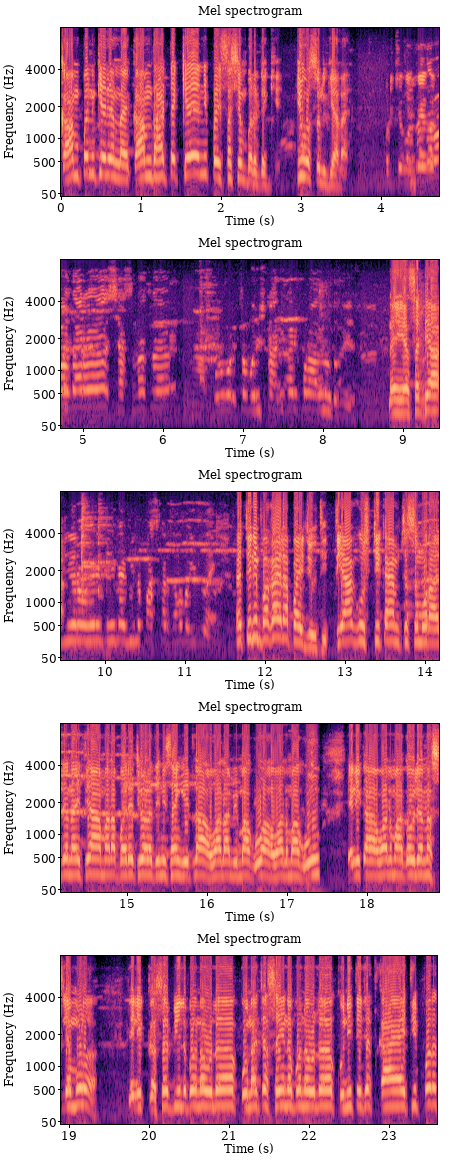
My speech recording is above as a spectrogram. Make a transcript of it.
काम पण केलेलं नाही. काम दहा टक्के आणि पैसा शंभर टक्के. ही वसूल केलाय. जबाबदार शासनाचं आपण वरचं वरिष्ठ अधिकारी कोण आलं नव्हतं काही नाही यासाठी आ- इंजिनियर वगैरे त्यांनी काय बिल पास करताना बघितलं नाही. नाही, त्यांनी बघायला पाहिजे होती. त्या गोष्टी काय आमच्यासमोर आल्या नाही. त्या आम्हाला बऱ्याच वेळा त्यांनी सांगितलं अहवाल आम्ही मागवू अहवाल मागवू त्यांनी काय अहवाल मागवल्या नसल्यामुळं त्यांनी कसं बिल बनवलं कोणाच्या सहीनं बनवलं कुणी त्याच्यात काय आहे ती परत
